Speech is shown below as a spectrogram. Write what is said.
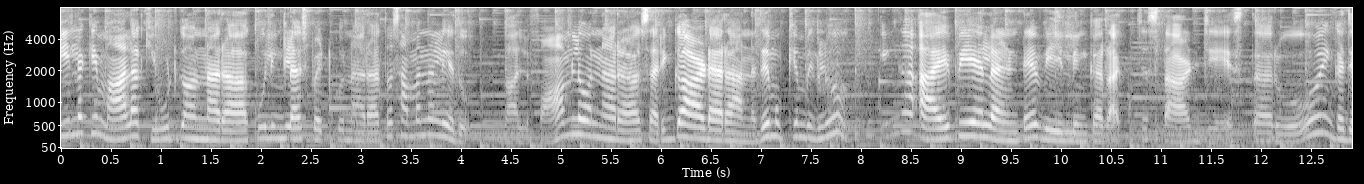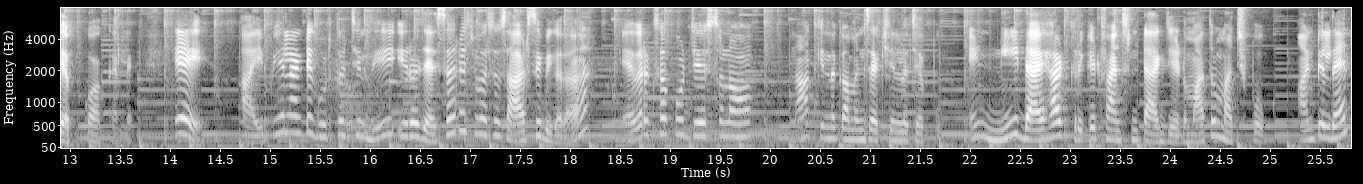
వీళ్ళకి మాలా క్యూట్గా ఉన్నారా? కూలింగ్ గ్లాస్ పెట్టుకున్నారాతో సంబంధం లేదు. వాళ్ళు ఫామ్లో ఉన్నారా? సరిగ్గా ఆడారా? అన్నదే ముఖ్యం బిగులు. ఇంకా ఐపీఎల్ అంటే వీళ్ళు ఇంకా రచ్చ స్టార్ట్ చేస్తారు. ఇంకా చెప్పుకోకర్లే ఏ ఐపీఎల్ అంటే గుర్తొచ్చింది. ఈరోజు ఎస్ఆర్హెచ్ వర్సెస్ ఆర్సీబీ కదా? ఎవరికి సపోర్ట్ చేస్తున్నావు? నాకు కింద కమెంట్ సెక్షన్లో చెప్పు. అండ్ నీ డైహార్డ్ క్రికెట్ ఫ్యాన్స్ని ట్యాగ్ చేయడం మాత్రం మర్చిపోకు. Until then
